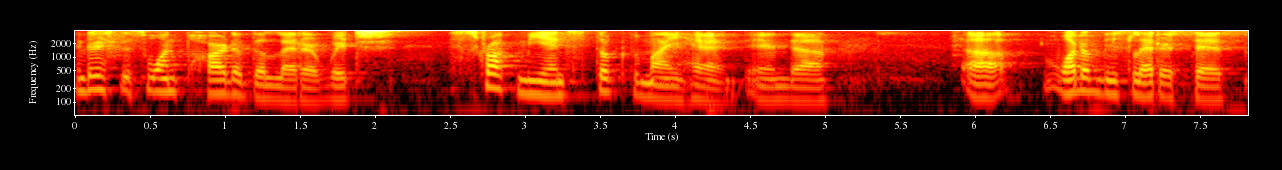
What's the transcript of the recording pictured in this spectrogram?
And there's this one part of the letter which struck me and stuck to my head. And uh, uh, one of these letters says,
